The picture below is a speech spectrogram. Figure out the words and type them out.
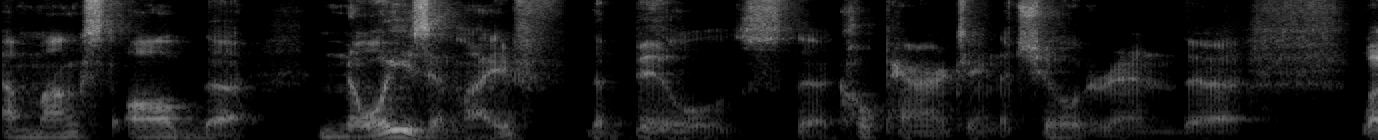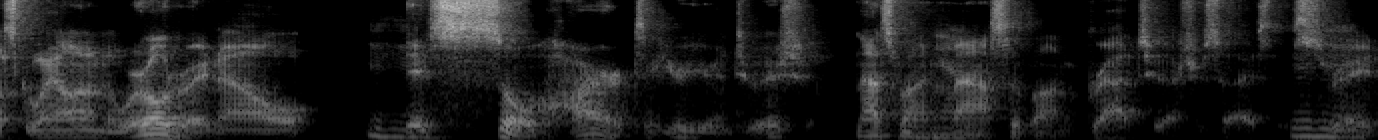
amongst all the noise in life, the bills, the co-parenting, the children, the what's going on in the world right now, mm-hmm. it's so hard to hear your intuition. And that's why I'm yeah. massive on gratitude exercises, mm-hmm. right?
